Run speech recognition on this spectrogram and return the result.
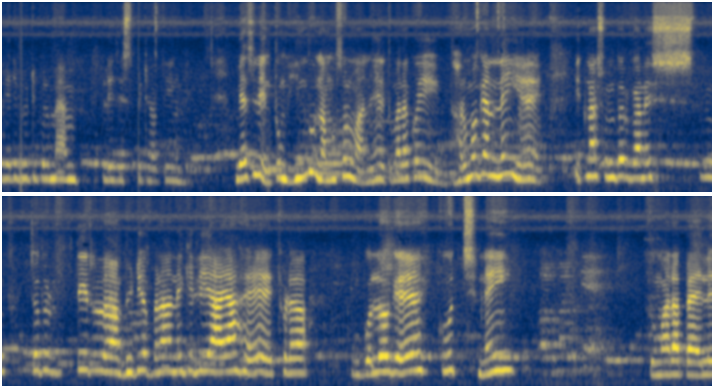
very beautiful ma'am please speed talking बेसलिन तुम हिंदू ना मुसलमान है तुम्हारा कोई धर्म ज्ञान नहीं है इतना सुंदर गणेश चतुर्थी वीडियो बनाने के लिए आया है थोड़ा बोलोगे कुछ नहीं तुम्हारा पहले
